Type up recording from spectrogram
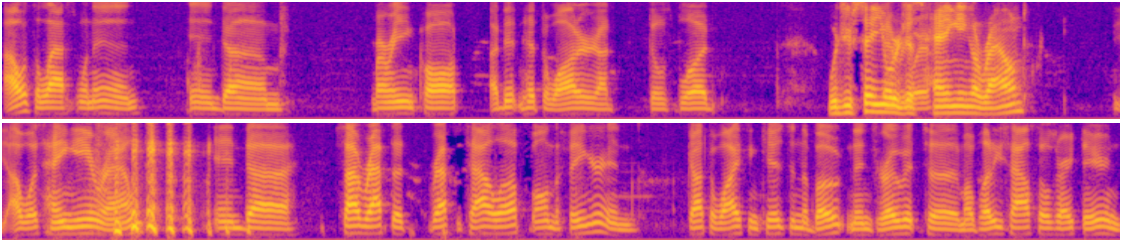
I was the last one in, and um, Marine caught. I didn't hit the water. I there was blood. Would you say you were just hanging around? I was hanging around, and uh, so I wrapped the wrapped the towel up on the finger and got the wife and kids in the boat, and then drove it to my buddy's house. that was right there, and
